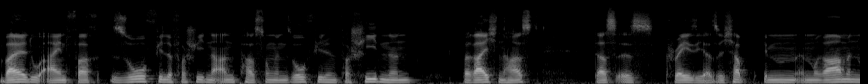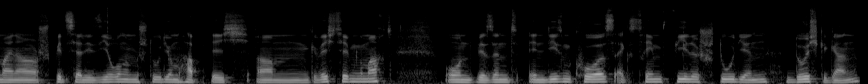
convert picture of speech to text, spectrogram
weil du einfach so viele verschiedene Anpassungen, so vielen verschiedenen Bereichen hast. Das ist crazy. Also ich habe im, im Rahmen meiner Spezialisierung im Studium habe ich ähm, Gewichtheben gemacht und wir sind in diesem Kurs extrem viele Studien durchgegangen.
